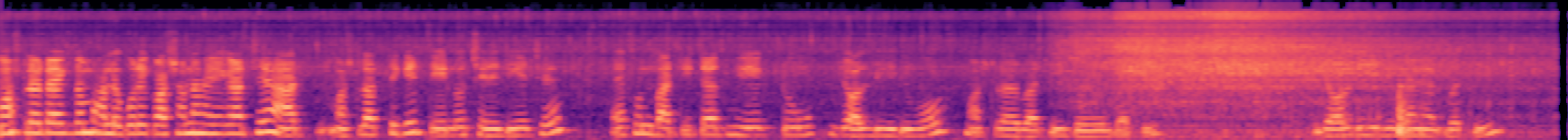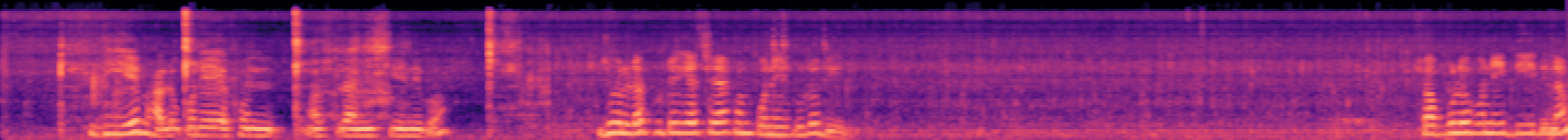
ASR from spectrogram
মশলাটা একদম ভালো করে কষানো হয়ে গেছে আর মশলার থেকে তেলও ছেড়ে দিয়েছে। এখন বাটিটা ধুয়ে একটু জল দিয়ে দিব, মশলার বাটি, দইয়ের বাটি। জল দিয়ে দিলাম এক বাটি। দিয়ে ভালো করে এখন মশলা মিশিয়ে নেব। ঝোলটা ফুটে গেছে, এখন পনিরগুলো দিয়ে দেব। সবগুলো পনির দিয়ে দিলাম।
